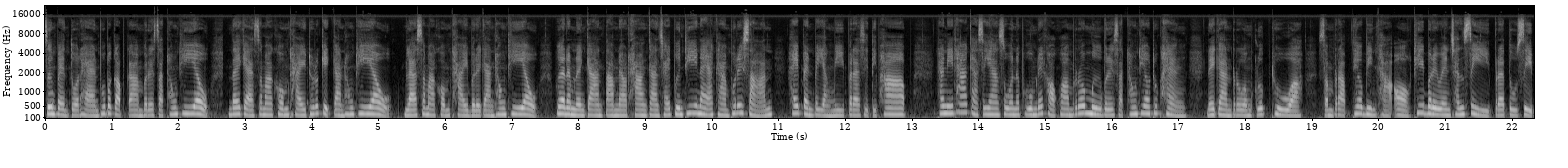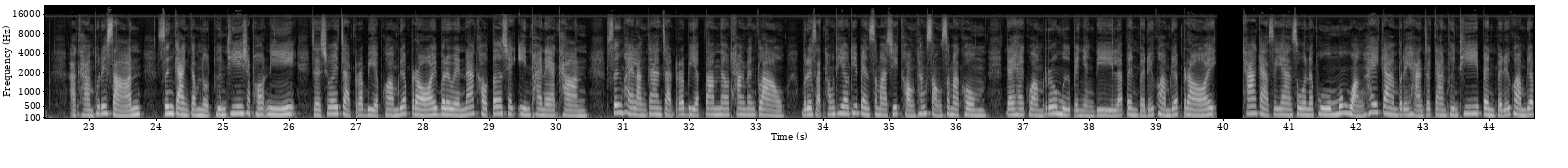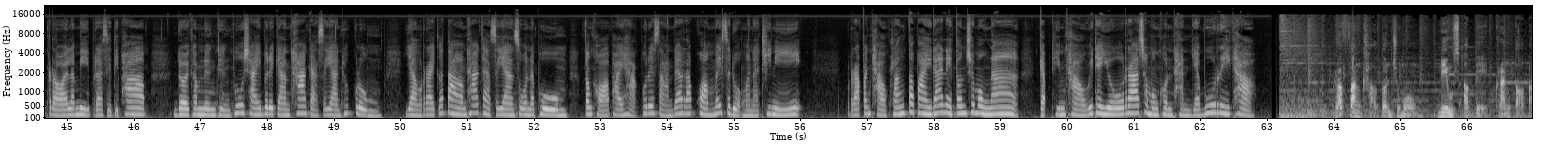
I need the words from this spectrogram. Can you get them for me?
ซึ่งเป็นตัวแทนผู้ประกอบการบริษัทท่องเที่ยว ได้แก่สมาคมไทยธุรกิจการท่องเที่ยว และสมาคมไทยบริการท่องเที่ยว เพื่อดำเนินการตามแนวทางการใช้พื้นที่ในอาคารผู้โดยสาร ให้เป็นไปอย่างมีประสิทธิภาพทั้งนี้ท่าอากาศยานสุวรรณภูมิได้ขอความร่วมมือบริษัทท่องเที่ยวทุกแห่ง ในการรวมกรุ๊ปทัวร์สำหรับเที่ยวบินขาออกที่บริเวณชั้น 4 ประตู 10 อาคารผู้โดยสาร ซึ่งการกำหนดพื้นที่เฉพาะนี้จะช่วยจัดระเบียบความเรียบร้อยบริเวณหน้าเคาน์เตอร์เช็คอินภายในอาคาร ซึ่งภายหลังการจัดระเบียบตามแนวทางดังกล่าว บริษัทท่องเที่ยวที่เป็นสมาชิกของทั้งสองสมาคม ได้ให้ความร่วมมือเป็นอย่างดี และเป็นไปด้วยความเรียบร้อย ท่าอากาศยานสุวรรณภูมิมุ่งหวังให้การบริหารจัดการพื้นที่เป็นไปด้วยความเรียบร้อยและมีประสิทธิภาพ โดยคำนึงถึงผู้ใช้บริการท่าอากาศยานทุกกลุ่ม อย่างไรก็ตามท่าอากาศยานสุวรรณภูมิ ต้องขออภัยหากผู้โดยสารได้รับความไม่สะดวกมาณที่นี้ รับฟังข่าวครั้งต่อไปได้ในต้นชั่วโมงหน้า กับทีมข่าววิทยุราชมงคลธัญบุรีค่ะ รับฟังข่าวต้นชั่วโมง News อัปเดตครั้งต่อไป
